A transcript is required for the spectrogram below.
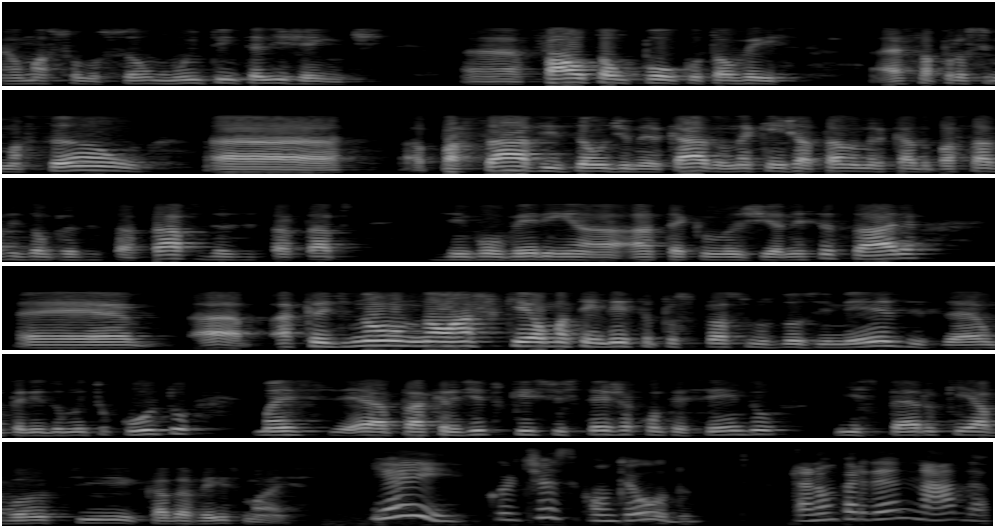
é uma solução muito inteligente. Uh, falta um pouco, talvez, essa aproximação, passar a visão de mercado, né? quem já está no mercado passar a visão para as startups, as startups desenvolverem a, a tecnologia necessária. É, acredito, não, não acho que é uma tendência para os próximos 12 meses, é um período muito curto, mas é, acredito que isso esteja acontecendo e espero que avance cada vez mais. E aí, curtiu esse conteúdo? Para não perder nada,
